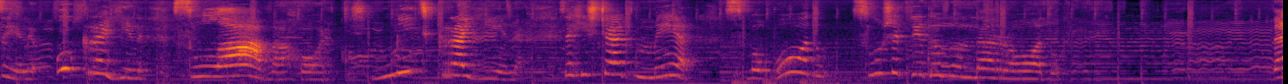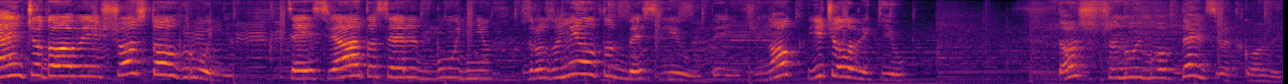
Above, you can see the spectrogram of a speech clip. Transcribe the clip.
Сили України, слава гордість, міць країни, захищають мир, свободу, служать рідному народу. День чудовий 6 грудня. Це свято серед буднів. Зрозуміло тут без слів. День жінок і чоловіків. Тож шануймо в день святковий,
